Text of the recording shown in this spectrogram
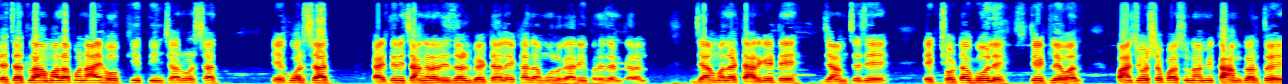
त्याच्यातला आम्हाला पण आय होप की तीन चार वर्षात एक वर्षात काहीतरी चांगला रिझल्ट भेटेल. एखादा मुलगा रिप्रेझेंट करेल. जे आम्हाला टार्गेट आहे जे आमचं जे एक छोटा गोल आहे स्टेट लेवल पाच वर्षापासून आम्ही काम करतोय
